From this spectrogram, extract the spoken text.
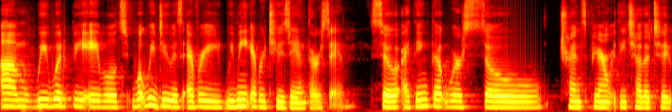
um, we would be able to. What we do is every we meet every Tuesday and Thursday. So I think that we're so transparent with each other to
